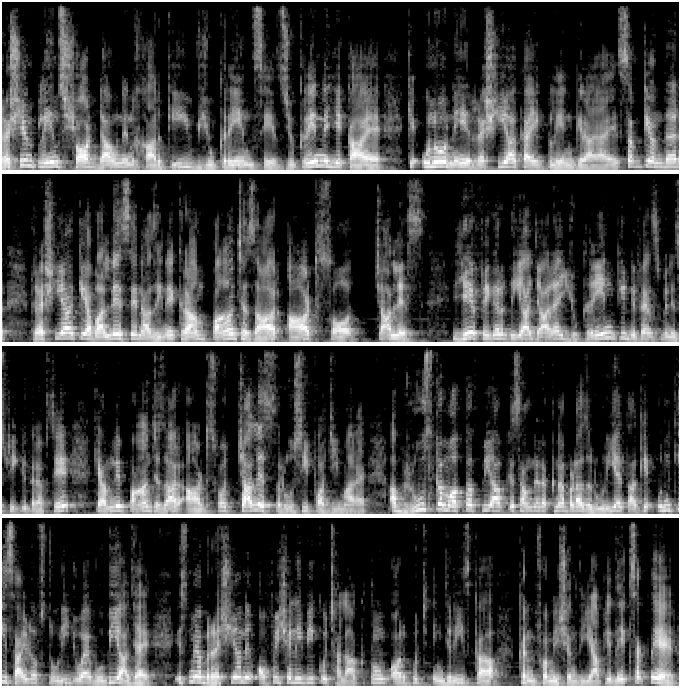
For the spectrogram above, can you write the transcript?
Russian planes shot down in Kharkiv Ukraine से यूक्रेन ने यह कहा है कि उन्होंने रशिया का एक प्लेन गिराया है। सबके अंदर रशिया के हवाले से नाजीन कराम पाँच हज़ार आठ सौ चालीस। ये फिगर दिया जा रहा है यूक्रेन की डिफेंस मिनिस्ट्री की तरफ़ से कि हमने 5,840 रूसी फौजी मारा है। अब रूस का मौकफ भी आपके सामने रखना बड़ा ज़रूरी है ताकि उनकी साइड ऑफ़ स्टोरी जो है वो भी आ जाए। इसमें अब रशिया ने ऑफिशियली भी कुछ हलाकतों और कुछ इंजरीज का कंफर्मेशन दिया। आप ये देख सकते हैं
